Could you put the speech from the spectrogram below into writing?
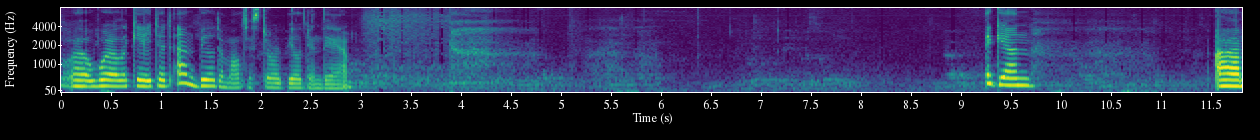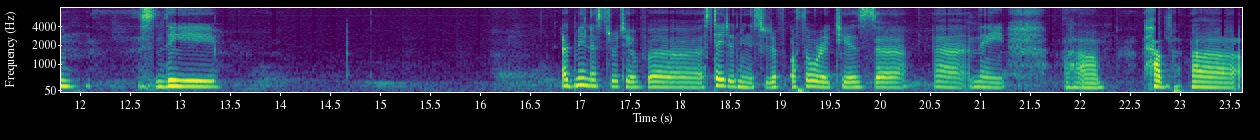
uh, were located and build a multi-story building there. Again, um, the administrative, uh, state administrative authorities uh, uh may uh, have a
